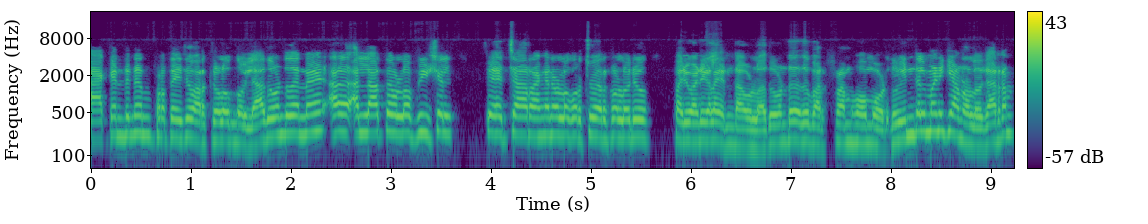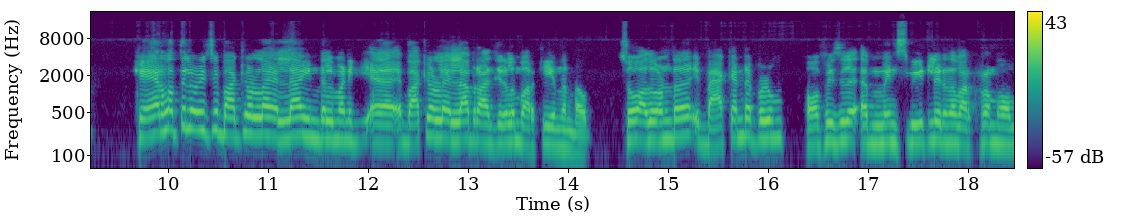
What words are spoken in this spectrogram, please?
ബാക്ക് എൻഡിനും പ്രത്യേകിച്ച് വർക്കുകളൊന്നുമില്ല അതുകൊണ്ട് തന്നെ അല്ലാത്തുള്ള ഒഫീഷ്യൽ എച്ച് ആർ അങ്ങനെയുള്ള കുറച്ച് പേർക്കുള്ള ഒരു പരിപാടികളെ ഉണ്ടാവുള്ളൂ. അതുകൊണ്ട് അത് വർക്ക് ഫ്രം ഹോം കൊടുത്തു ഇന്റൽ മണിക്കാണുള്ളത് കാരണം കേരളത്തിൽ ഒഴിച്ച് ബാക്കിയുള്ള എല്ലാ ഇന്റൽ മണി ബാക്കിയുള്ള എല്ലാ ബ്രാഞ്ചുകളും വർക്ക് ചെയ്യുന്നുണ്ടാവും. സോ അതുകൊണ്ട് ബാക്ക് എൻഡ് എപ്പോഴും ഓഫീസിൽ മീൻസ് വീട്ടിലിരുന്ന് വർക്ക് ഫ്രം ഹോം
